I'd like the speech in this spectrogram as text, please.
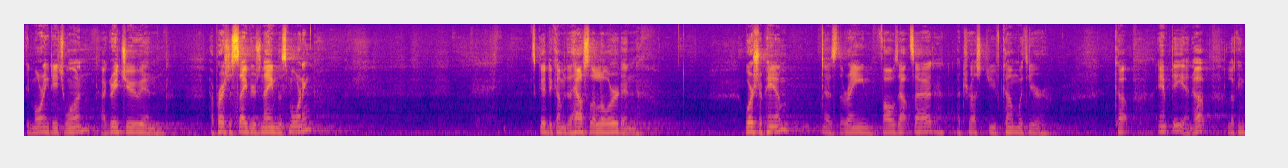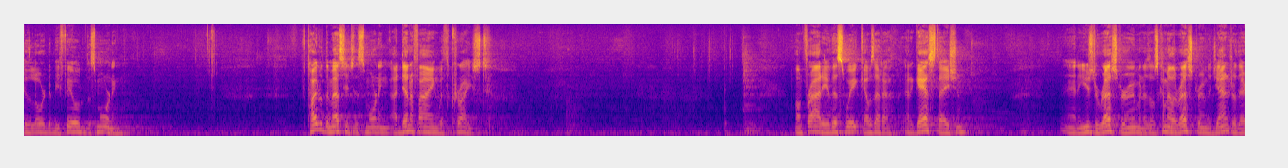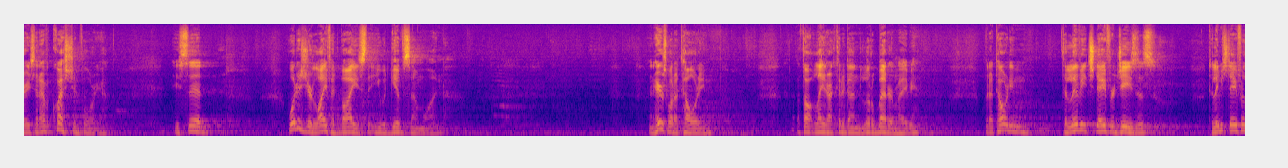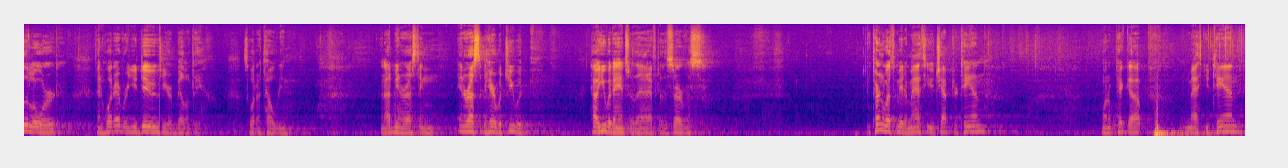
Good morning to each one. I greet you in our precious Savior's name this morning. It's good to come into the house of the Lord and worship Him as the rain falls outside. I trust you've come with your cup empty and up, looking to the Lord to be filled this morning. I've titled the message this morning, Identifying with Christ. On Friday of this week, I was at a, at a gas station and I used a restroom. And as I was coming out of the restroom, the janitor there, he said, I have a question for you. He said, What is your life advice that you would give someone? And here's what I told him. I thought later I could have done a little better, maybe. But I told him to live each day for Jesus, to live each day for the Lord, and whatever you do to your ability. That's what I told him. And I'd be interesting, interested to hear what you would, how you would answer that after the service. Turn with me to Matthew chapter 10. I want to pick up in Matthew 10.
